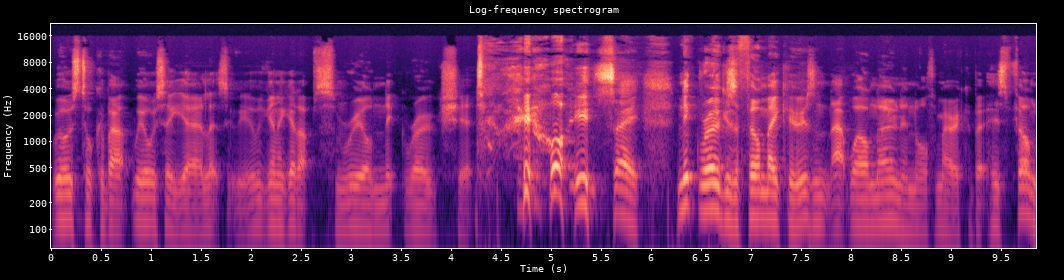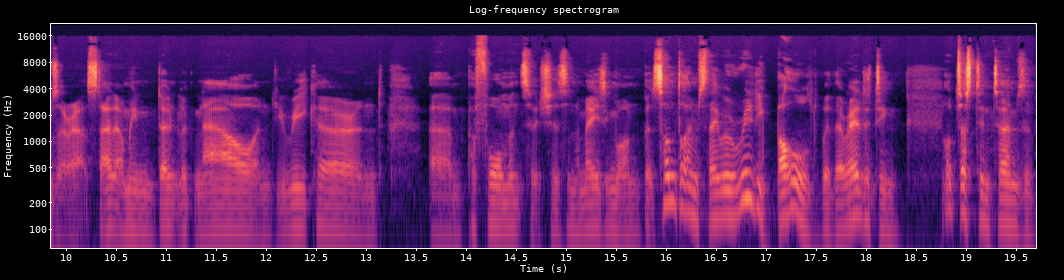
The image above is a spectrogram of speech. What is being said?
we always talk about. We always say, "Yeah, let's. We're going to get up to some real Nic Roeg shit." we always say Nic Roeg is a filmmaker who isn't that well known in North America, but his films are outstanding. I mean, Don't Look Now and Eureka and um, Performance, which is an amazing one. But sometimes they were really bold with their editing, not just in terms of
